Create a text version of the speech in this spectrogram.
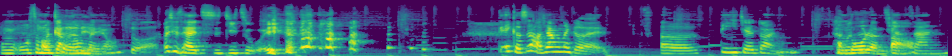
我们我什么奖都没有，对，而且才十几组而已。哎，可是好像那个哎，呃，第一阶段很多人前三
